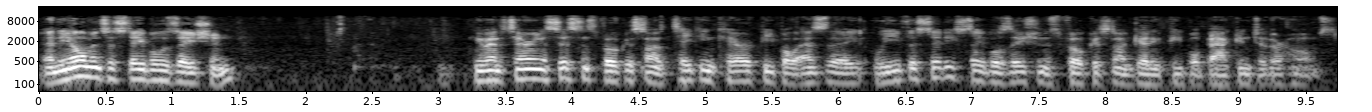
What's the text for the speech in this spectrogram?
And the elements of stabilization, humanitarian assistance focused on taking care of people as they leave the city. Stabilization is focused on getting people back into their homes.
